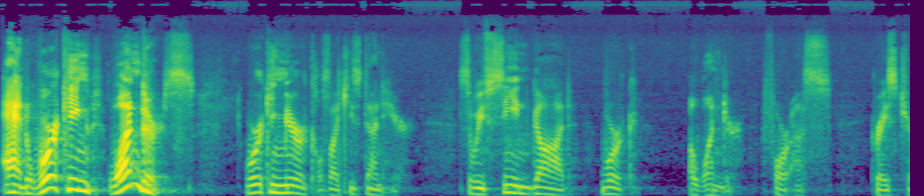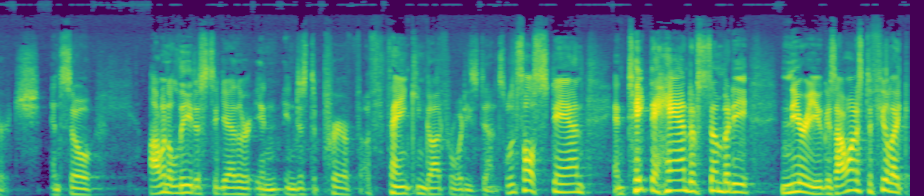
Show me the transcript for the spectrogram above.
and working wonders, working miracles like he's done here. So we've seen God work a wonder for us, Grace Church. And so I want to lead us together in, in just a prayer of, of thanking God for what He's done. So let's all stand and take the hand of somebody near you because I want us to feel like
